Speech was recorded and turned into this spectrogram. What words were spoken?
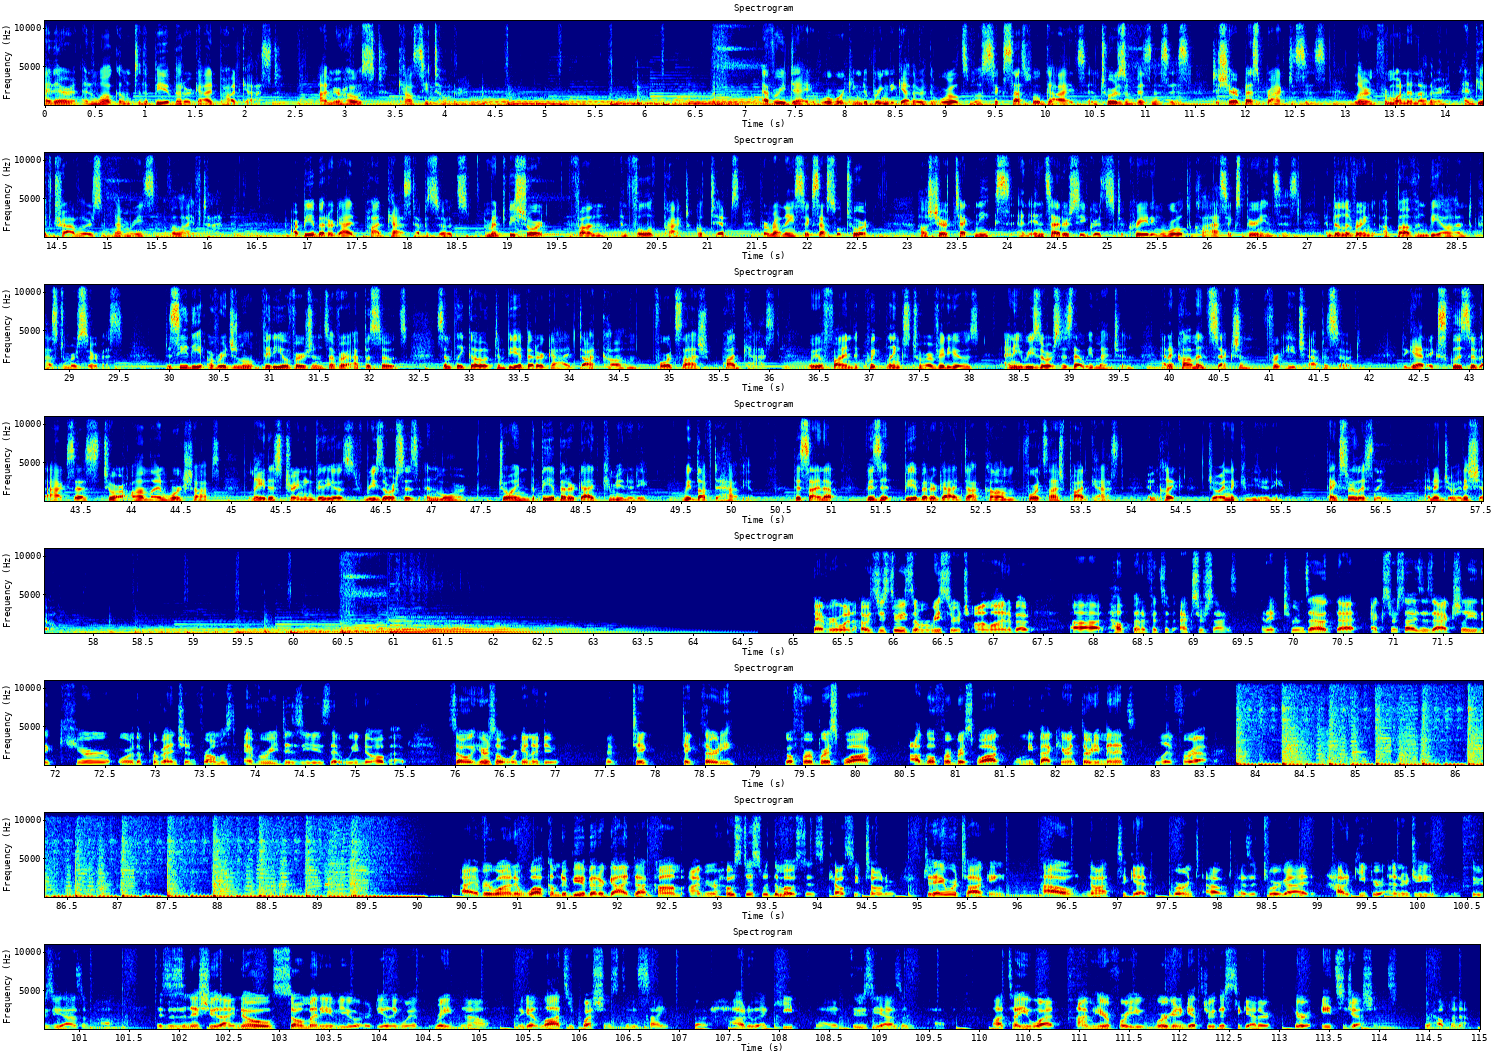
Hi there, and welcome to the Be a Better Guide podcast. I'm your host, Kelsey Tonner. Every day, we're working to bring together the world's most successful guides and tourism businesses to share best practices, learn from one another, and give travelers memories of a lifetime. Our Be a Better Guide podcast episodes are meant to be short, fun, and full of practical tips for running a successful tour. I'll share techniques and insider secrets to creating world class experiences and delivering above and beyond customer service. To see the original video versions of our episodes, simply go to beabetterguide.com forward slash podcast, where you'll find the quick links to our videos, any resources that we mention, and a comments section for each episode. To get exclusive access to our online workshops, latest training videos, resources, and more, join the Be a Better Guide community. We'd love to have you. To sign up, visit beabetterguide.com forward slash podcast and click Join the Community. Thanks for listening and enjoy the show. Hey everyone, I was just doing some research online about uh, health benefits of exercise, and it turns out that exercise is actually the cure or the prevention for almost every disease that we know about. So here's what we're gonna do: take take 30, go for a brisk walk, I'll go for a brisk walk. We'll meet back here in 30 minutes. Live forever. Hi, everyone, and welcome to BeABetterGuide.com. I'm your hostess with the mostest, Kelsey Tonner. Today, we're talking how not to get burnt out as a tour guide, how to keep your energy and enthusiasm up. This is an issue that I know so many of you are dealing with right now. I get lots of questions to the site about how do I keep my enthusiasm up. I'll tell you what, I'm here for you. We're going to get through this together. Here are eight suggestions for helping out.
